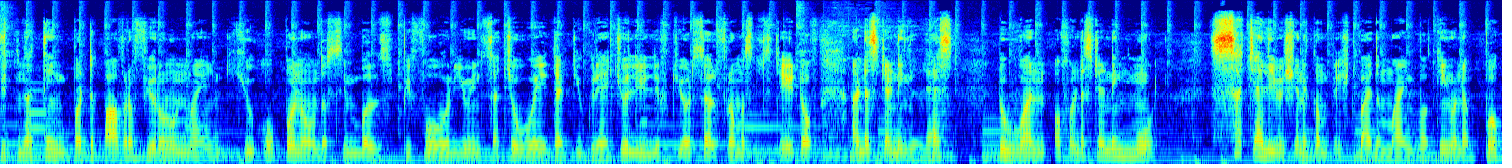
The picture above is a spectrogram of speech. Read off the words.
With nothing but the power of your own mind, you open on the symbols before you in such a way that you gradually lift yourself from a state of understanding less to one of understanding more. Such elevation accomplished by the mind working on a book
